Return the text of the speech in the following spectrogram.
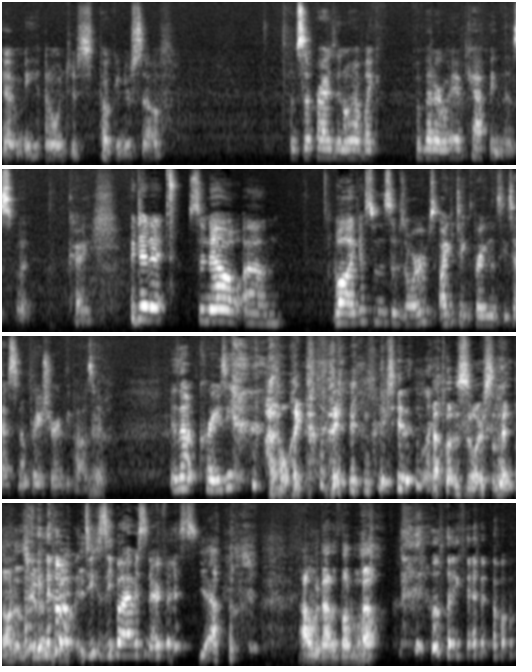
Yeah, me. I don't want you just poking yourself. I'm surprised they don't have like a better way of capping this, but okay. I did it. So now, um, well, I guess when this absorbs, I could take a pregnancy test and I'm pretty sure it'd be positive. Isn't that crazy? I don't like that thing. I didn't like that was worse than I thought it was gonna be. Do you see why I was nervous? Yeah. I would not have done well. I don't like that at all.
